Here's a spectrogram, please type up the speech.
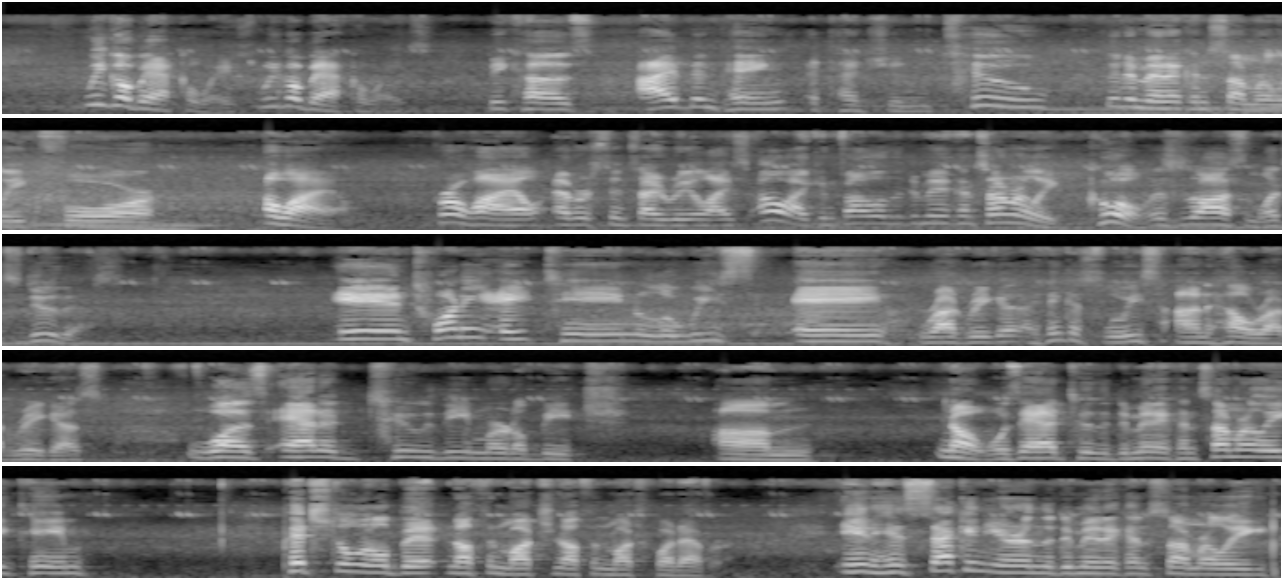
we go back a ways. We go back a ways because I've been paying attention to the Dominican Summer League for a while. For a while, ever since I realized, oh, I can follow the Dominican Summer League. Cool, this is awesome. Let's do this. In 2018, Luis A. Rodriguez, I think it's Luis Angel Rodriguez, was added to the Myrtle Beach. Um, no, was added to the Dominican Summer League team Pitched a little bit, nothing much, nothing much, whatever. In his second year in the Dominican Summer League,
